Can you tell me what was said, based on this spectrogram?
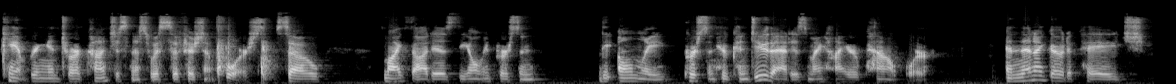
can't bring into our consciousness with sufficient force. So my thought is the only person the only person who can do that is my higher power. And then I go to page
